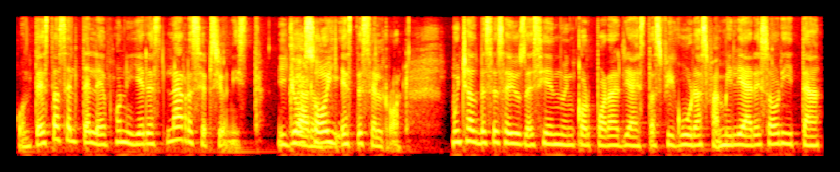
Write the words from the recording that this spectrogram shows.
Contestas el teléfono y eres la recepcionista. Y yo soy, este es el rol. Muchas veces ellos deciden no incorporar ya estas figuras familiares ahorita.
